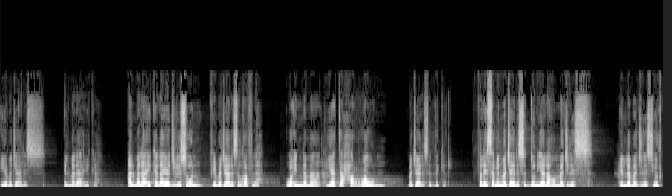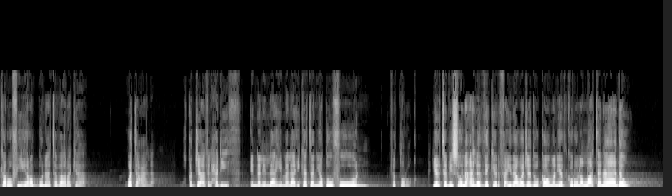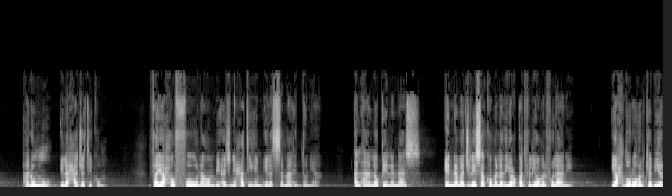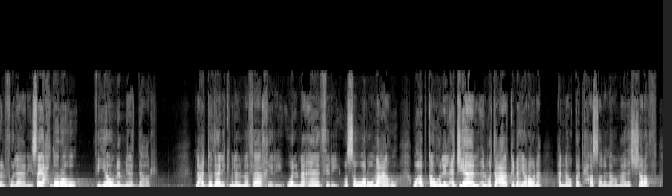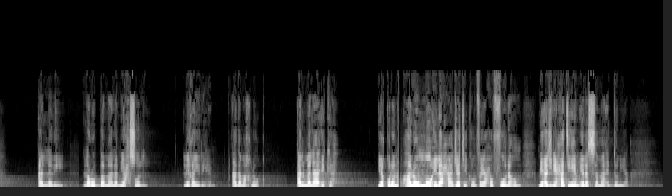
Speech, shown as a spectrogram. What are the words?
هي مجالس الملائكة. الملائكة لا يجلسون في مجالس الغفلة وإنما يتحرون مجالس الذكر. فليس من مجالس الدنيا لهم مجلس إلا مجلس يذكر فيه ربنا تبارك وتعالى. وقد جاء في الحديث إن لله ملائكة يطوفون في الطرق يلتمسون أهل الذكر فإذا وجدوا قوما يذكرون الله تنادوا هلموا إلى حاجتكم؟ فيحفونهم بأجنحتهم إلى السماء الدنيا. الآن لو قيل للناس إن مجلسكم الذي يعقد في اليوم الفلاني يحضره الكبير الفلاني سيحضره في يوم من الدهر. لعدوا ذلك من المفاخر والمآثر وصوروا معه وأبقوه للأجيال المتعاقبة يرونه أنه قد حصل لهم هذا الشرف الذي لربما لم يحصل لغيرهم. هذا مخلوق. الملائكة يقولون هلموا إلى حاجتكم فيحفونهم بأجنحتهم إلى السماء الدنيا.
